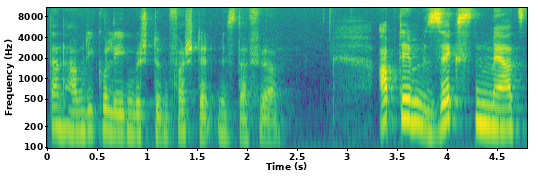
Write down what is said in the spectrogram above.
dann haben die Kollegen bestimmt Verständnis dafür. Ab dem 6. März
